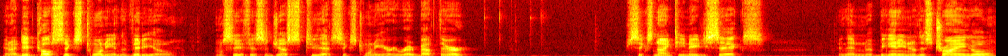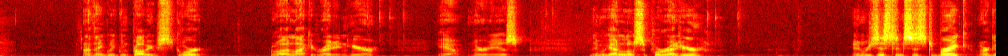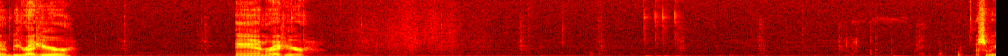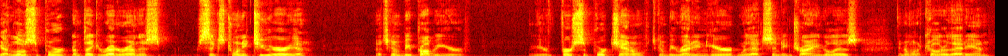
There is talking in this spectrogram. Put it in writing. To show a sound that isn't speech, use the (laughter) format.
And I did call 620 in the video. We'll see if this adjusts to that 620 area. Right about there. 61986. And then the beginning of this triangle, I think we can probably score it. Well, I like it right in here. Yeah, there it is. Then we got a low support right here. And resistances to break are going to be right here and right here. So we got low support. I'm thinking right around this 622 area. That's going to be probably your your first support channel. It's going to be right in here where that ascending triangle is and I'm going to color that in.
